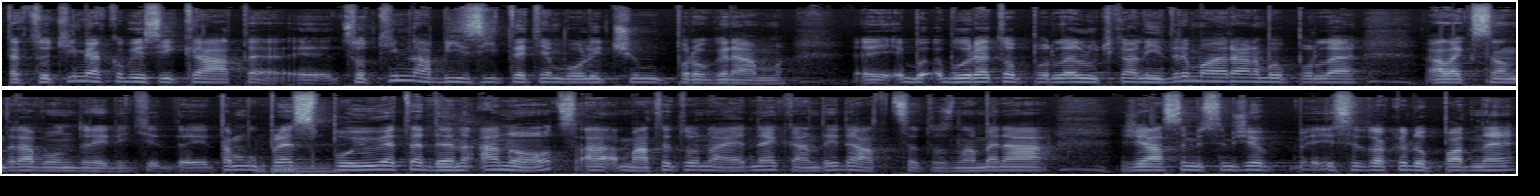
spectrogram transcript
tak co tím jakoby říkáte, eh, co tím nabízíte těm voličům program? Eh, bude to podle Luďka Niedermayera nebo podle Alexandra Vondry? Tam úplně hmm. spojujete den a noc a máte to na jedné kandidátce. To znamená, že já si myslím, že jestli to takhle dopadne,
